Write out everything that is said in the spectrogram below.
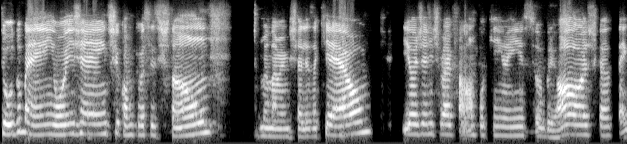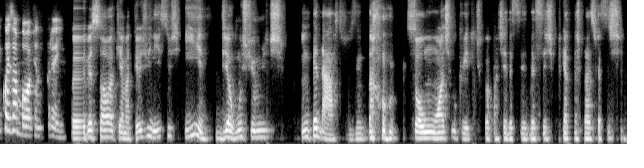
Tudo bem. Oi, gente, como que vocês estão? Meu nome é Michele Ezequiel e hoje a gente vai falar um pouquinho aí sobre Oscar. Tem coisa boa vindo por aí. Oi, pessoal, aqui é Matheus Vinícius e vi alguns filmes em pedaços, então sou um ótimo crítico a partir desse, desses pequenos pedaços que assisti.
